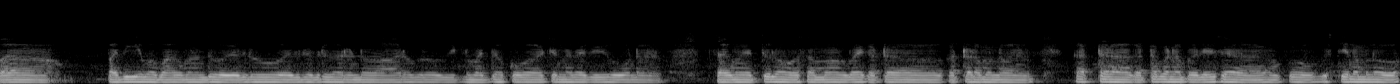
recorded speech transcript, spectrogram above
ప- పదివ భాగమునందు ఎదురు ఎదురెదురుగా రెండు ఆరుగురు వీటి మధ్య ఒక చిన్నదగి ఉండవలెను ఉండవలను. సగం ఎత్తులో స్తంభంపై కట్ట కట్టడం ఉండవలను. కట్టడ కట్టబడిన ప్రదేశపు విస్తీర్ణములో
